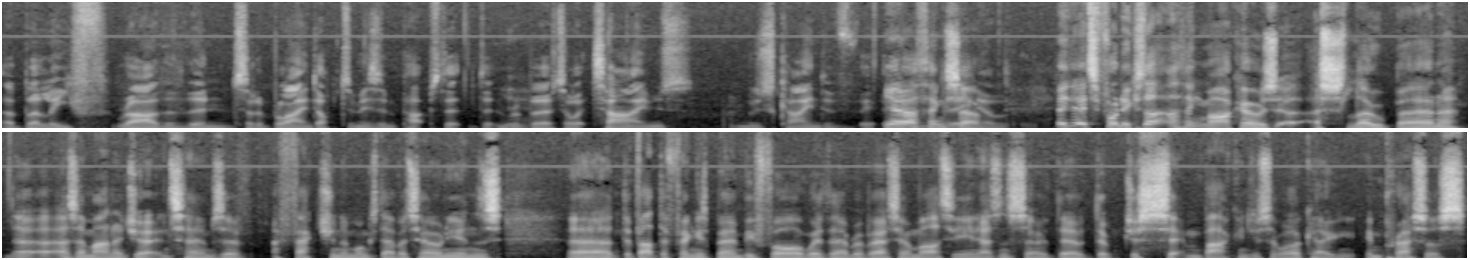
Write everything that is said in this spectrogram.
a belief rather than sort of blind optimism, perhaps that, that yeah. Roberto at times was kind of. Yeah, I think so. Know. It, it's funny because I, I, think Marco is a, a slow burner uh, as a manager in terms of affection amongst Evertonians. Uh, they've had the fingers burned before with uh, Roberto Martinez, and so they're, they're just sitting back and just say, "Well, okay, impress us,"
